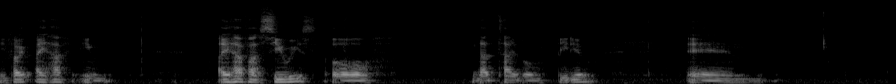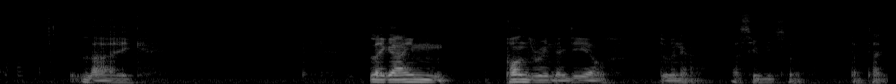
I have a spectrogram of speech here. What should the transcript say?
In fact, I have in I have a series of that type of video, um, like like I'm pondering the idea of doing a, a series of that type.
